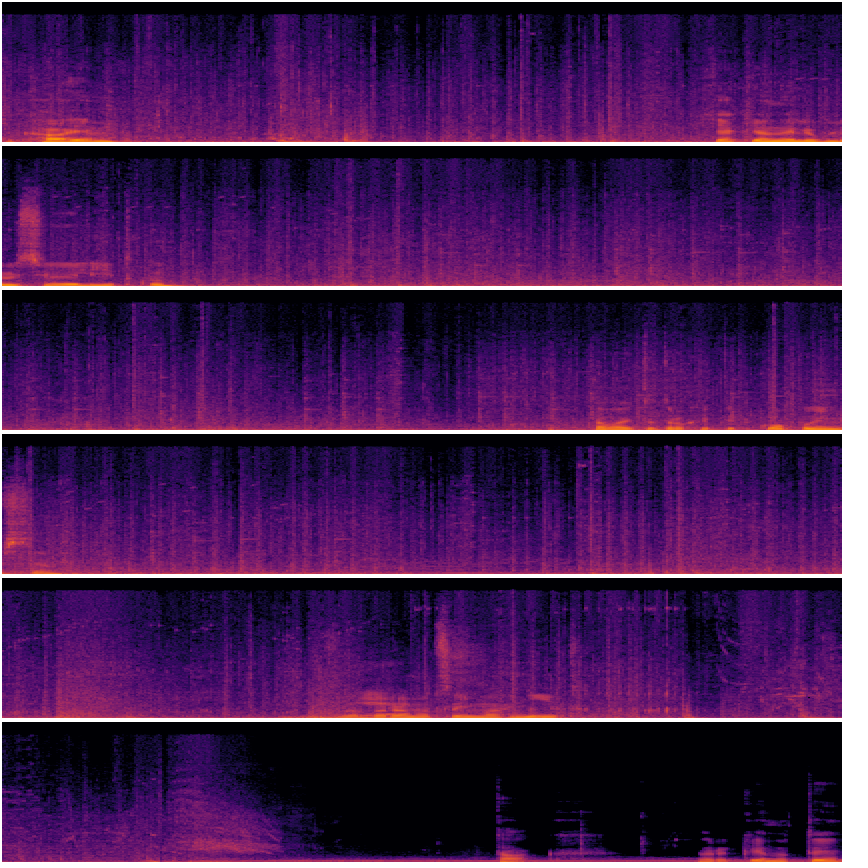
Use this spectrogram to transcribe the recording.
тікаємо. Як я не люблю цю елітку. Давайте трохи підкопуємося. Заберемо цей магніт. Так. Перекинути.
